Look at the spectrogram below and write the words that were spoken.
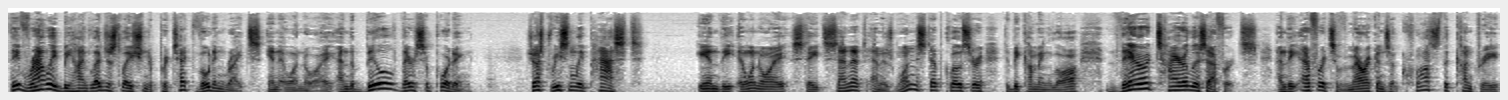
they've rallied behind legislation to protect voting rights in Illinois, and the bill they're supporting just recently passed in the Illinois State Senate and is one step closer to becoming law. Their tireless efforts and the efforts of Americans across the country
